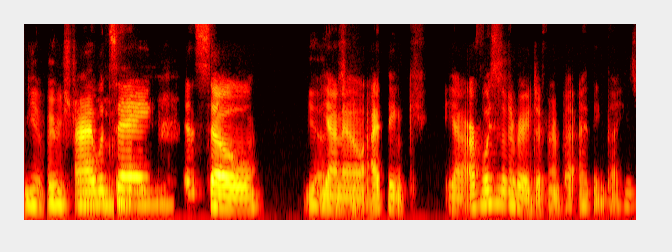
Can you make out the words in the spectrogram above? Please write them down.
Yeah, very strong. I would say. And so Yeah. yeah, that's no, good. I think yeah, our voices are very different, but I think that he's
